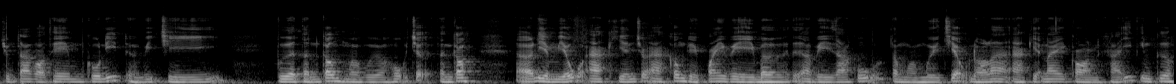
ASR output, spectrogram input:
Chúng ta có thêm Konit ở vị trí vừa tấn công mà vừa hỗ trợ tấn công. À, điểm yếu của ARK khiến cho ARK không thể quay về bờ tức là về giá cũ tầm khoảng 10 triệu. Đó là ARK hiện nay còn khá ít kim cương.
